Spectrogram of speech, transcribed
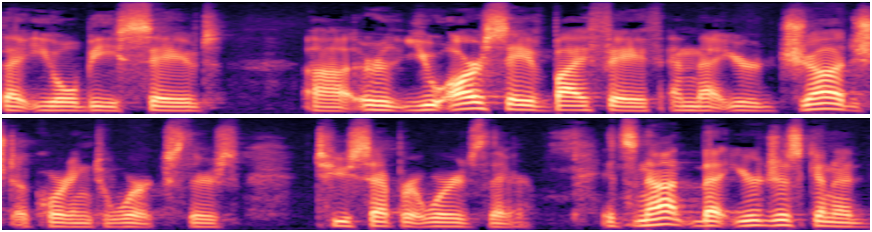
that you will be saved, uh, or you are saved by faith, and that you're judged according to works. There's two separate words there. It's not that you're just going to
